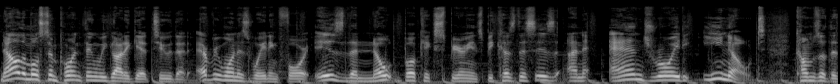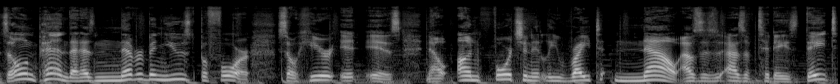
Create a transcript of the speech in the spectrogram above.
Now, the most important thing we got to get to that everyone is waiting for is the notebook experience because this is an Android e Note. Comes with its own pen that has never been used before. So here it is. Now, unfortunately, right now, as, as of today's date,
